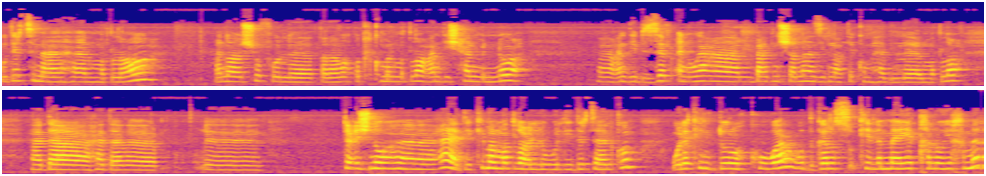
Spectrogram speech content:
ودرت معاه المطلوع أنا شوفوا الطراوه قلت لكم المطلوع عندي شحال من نوع عندي بزاف انواع من بعد ان شاء الله نزيد نعطيكم هذا المطلوع هذا هذا تعجنوه عادي كيما المطلوع الأول اللي درته لكم ولكن ديروه كور وتقرصوا كي لما يتخلوه يخمر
